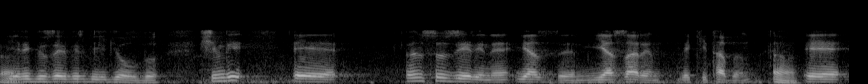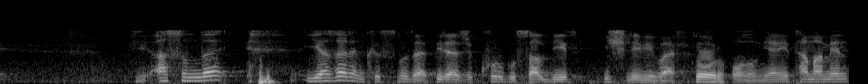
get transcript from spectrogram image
Evet. Yeni güzel bir bilgi oldu. Şimdi eee ön söz yerine yazdığım, yazarım ve kitabım Evet. eee, aslında yazarım kısmı da birazcık kurgusal bir işlevi var. Doğru. Onun yani tamamen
